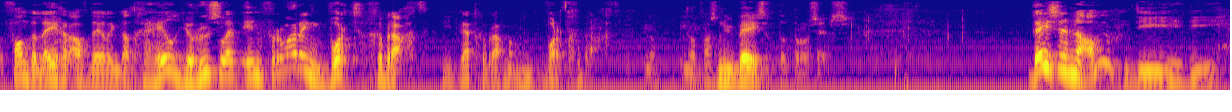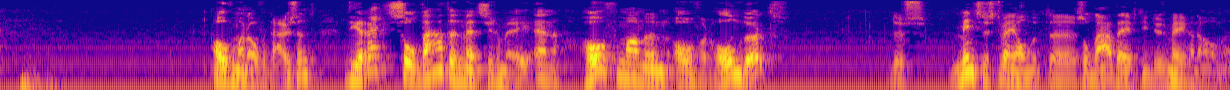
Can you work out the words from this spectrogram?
van de legerafdeling dat geheel Jeruzalem in verwarring wordt gebracht. Niet werd gebracht, maar wordt gebracht. Dat was nu bezig, dat proces. Deze nam, die, die hoofdman over duizend, direct soldaten met zich mee en hoofdmannen over honderd. Dus minstens 200 uh, soldaten heeft hij dus meegenomen.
